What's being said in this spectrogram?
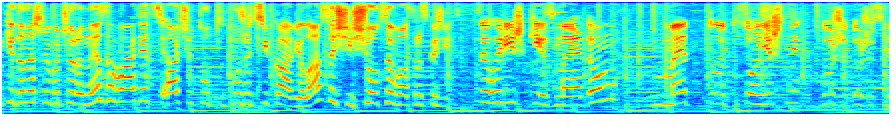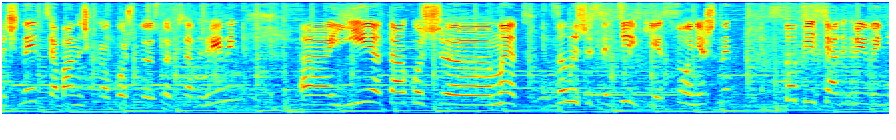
Смаколики до нашої вечори не завадять. Бачу тут дуже цікаві ласощі. Що це у вас розкажіть? Це горішки з медом. Мед тут соняшник, дуже дуже смачний. Ця баночка коштує 150 гривень. Е, є також е, мед, залишився тільки соняшник, 150 гривень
